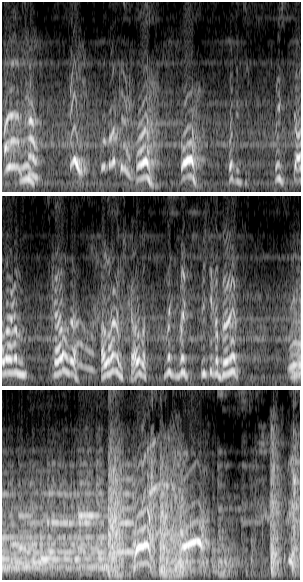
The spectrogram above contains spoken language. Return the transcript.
Alarmschel! Hé, hey, kom wakker! Ah, oh, wat is, wat is de alarmschel? De alarmschel? Wat, wat, wat is er gebeurd? Ah, ah! Vlug,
